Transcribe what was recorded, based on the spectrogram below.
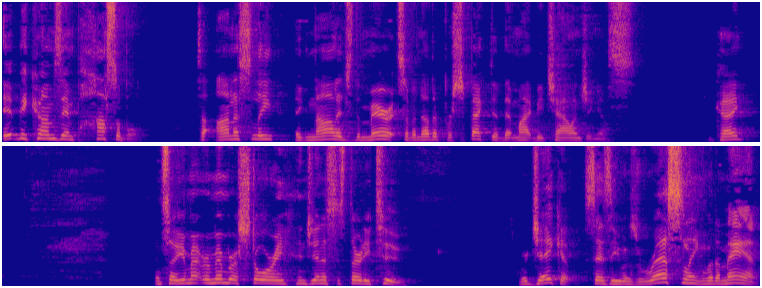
it becomes impossible to honestly acknowledge the merits of another perspective that might be challenging us. Okay? And so you might remember a story in Genesis 32 where Jacob says he was wrestling with a man.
